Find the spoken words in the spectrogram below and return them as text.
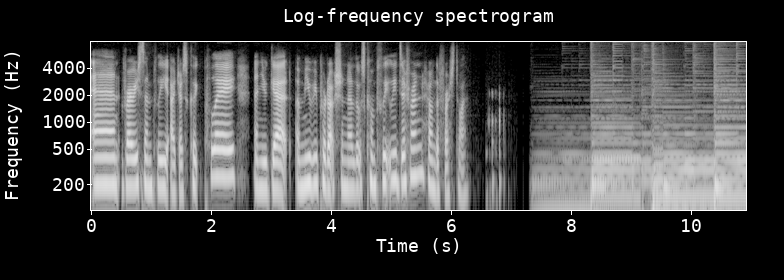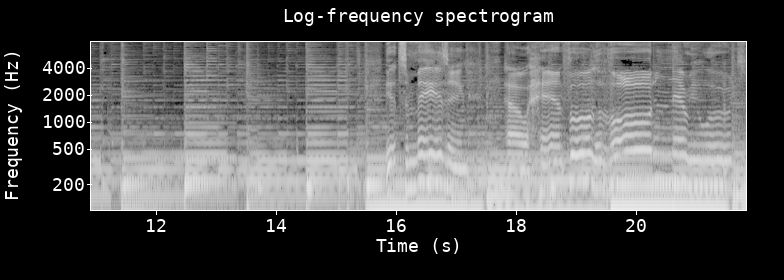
And very simply, I just click play, and you get a movie production that looks completely different from the first one. It's amazing how a handful of ordinary words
